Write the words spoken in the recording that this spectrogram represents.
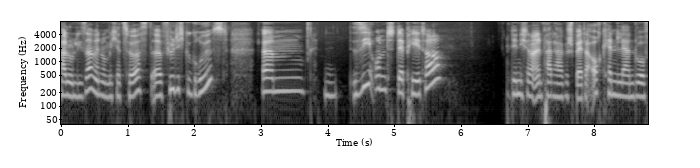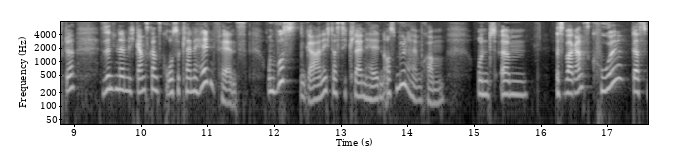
Hallo Lisa, wenn du mich jetzt hörst, äh, fühl dich gegrüßt. Ähm, sie und der Peter, den ich dann ein paar Tage später auch kennenlernen durfte, sind nämlich ganz, ganz große kleine Heldenfans und wussten gar nicht, dass die kleinen Helden aus Mülheim kommen. Und ähm, es war ganz cool, dass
